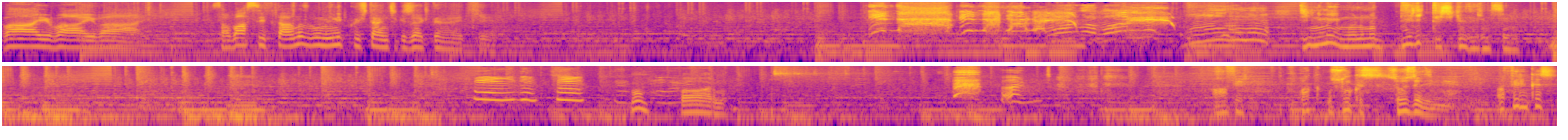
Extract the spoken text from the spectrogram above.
Vay vay vay. Sabah siftahımız bu minik kuştan çıkacak demek ki. Delik teşkil ederim seni. Tamam, bağırma. Aferin. Bak uslu kız. Söz de dinliyor. Aferin kız.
